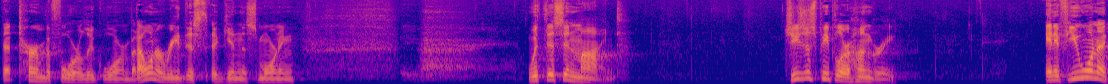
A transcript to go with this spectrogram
that term before, lukewarm, but I want to read this again this morning with this in mind. Jesus' people are hungry. And if you want to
